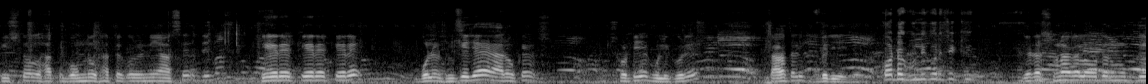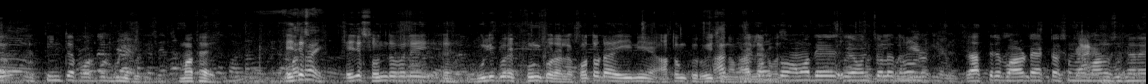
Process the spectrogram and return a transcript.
পিস্তল হাতে বন্দুক হাতে করে নিয়ে আসে। কেড়ে কেড়ে কেড়ে বলে ঢুকে যায় আর ওকে ছটিয়ে গুলি করে তাড়াতাড়ি বেরিয়ে যায়। কটা গুলি করেছে কি? যেটা শোনা গেল ওদের মুখ দিয়ে তিনটে পরপর গুলি করেছে মাথায়। এই যে এই যে সন্ধ্যাবেলায় গুলি করে খুন করালো কতটা এই নিয়ে আতঙ্ক রয়েছে আতঙ্ক আমাদের এই অঞ্চলে ধরুন রাত্রে বারোটা একটার সময় মানুষ এখানে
